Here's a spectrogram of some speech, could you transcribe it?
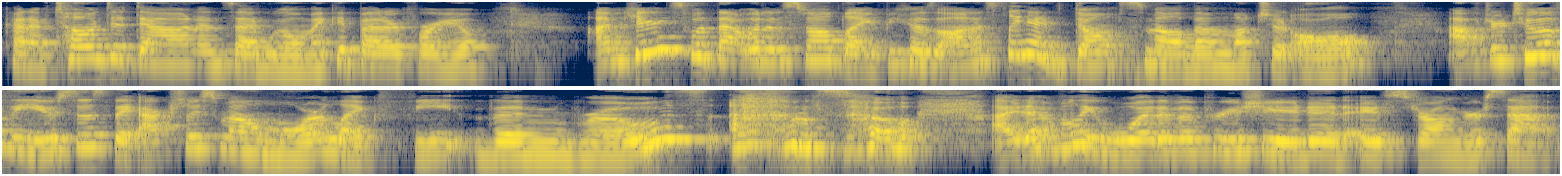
kind of toned it down and said, we'll make it better for you. I'm curious what that would have smelled like because honestly, I don't smell them much at all. After two of the uses, they actually smell more like feet than rose. Um, so I definitely would have appreciated a stronger scent.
